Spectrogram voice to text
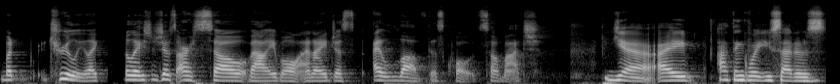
but truly, like relationships are so valuable. And I just I love this quote so much. Yeah, I I think what you said was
